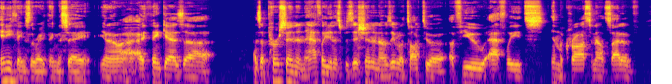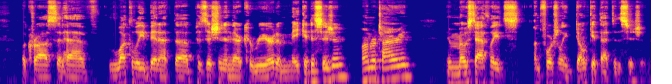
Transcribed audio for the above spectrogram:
anything's the right thing to say. You know, I, I think as a as a person and athlete in this position, and I was able to talk to a, a few athletes in lacrosse and outside of lacrosse that have luckily been at the position in their career to make a decision on retiring. And most athletes, unfortunately, don't get that decision,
